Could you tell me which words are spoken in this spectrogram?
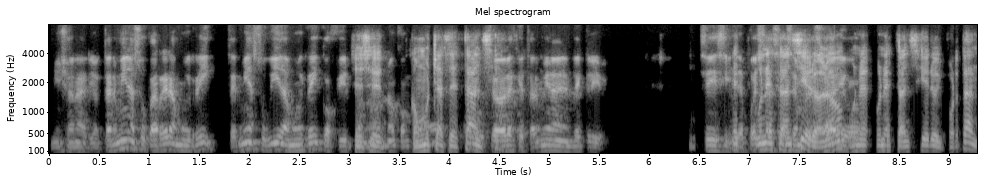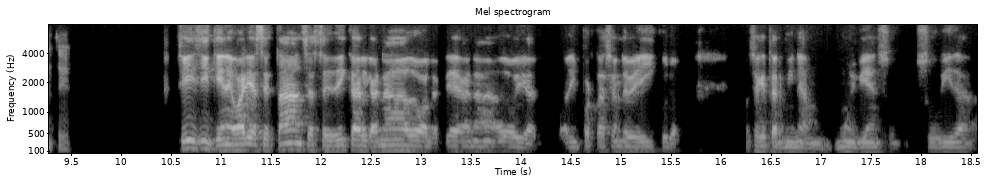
millonario. Termina su carrera muy rico, termina su vida muy rico Firpo, Sí, sí, ¿no? No con como muchas estancias. que terminan en declive. Sí, sí, después un estanciero, ¿no? Un, un estanciero importante. Sí, sí, tiene varias estancias, se dedica al ganado, a la cría de ganado y a, a la importación de vehículos. O sea que termina muy bien su, su vida,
